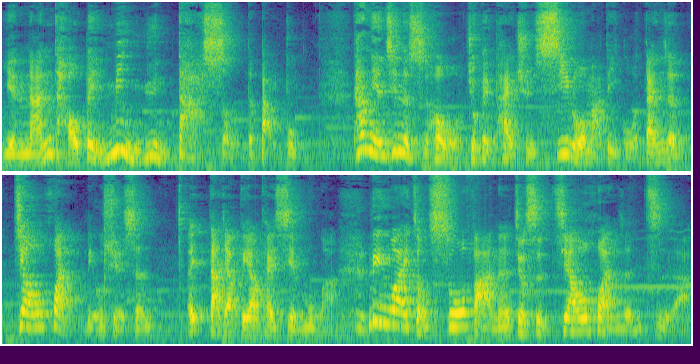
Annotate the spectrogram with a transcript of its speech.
也难逃被命运大手的摆布。他年轻的时候哦，就被派去西罗马帝国担任交换留学生。哎，大家不要太羡慕啊。另外一种说法呢，就是交换人质啊。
